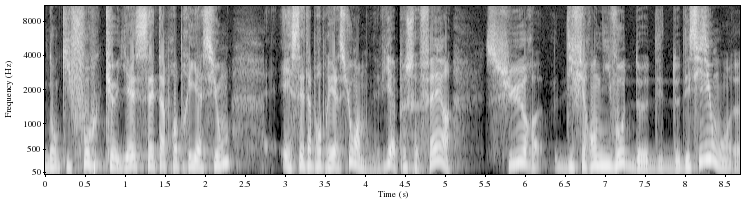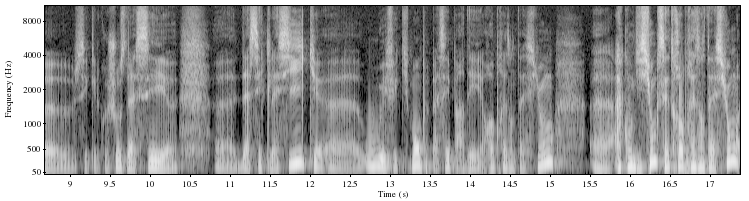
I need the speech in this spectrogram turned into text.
Donc il faut qu'il y ait cette appropriation. Et cette appropriation, à mon avis, elle peut se faire sur différents niveaux de, décision. Euh, c'est quelque chose d'assez euh, euh, classique, où effectivement on peut passer par des représentations, à condition que cette représentation,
